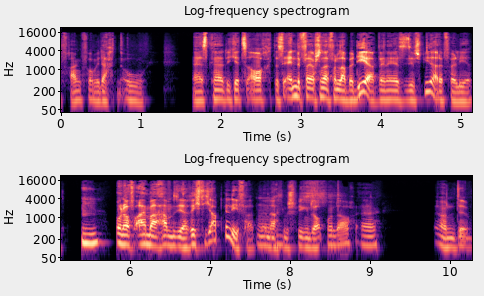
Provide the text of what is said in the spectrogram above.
Frankfurt, wir dachten, oh, na, das kann natürlich jetzt auch das Ende vielleicht auch schon von Labadia, wenn er jetzt diese Spiele alle verliert. Mhm. Und auf einmal haben sie ja richtig abgeliefert, ne, Mhm. nach dem Spiel gegen Dortmund auch. Äh, und äh, mal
